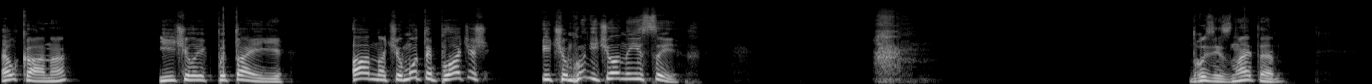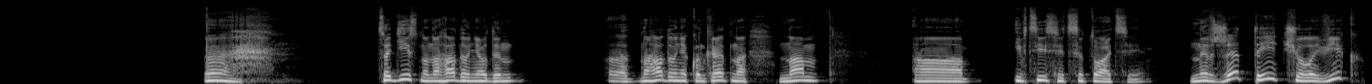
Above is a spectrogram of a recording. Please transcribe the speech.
Елкана Її чоловік питає її: Анна, чому ти плачеш і чому нічого не їси? Друзі, знаєте, це дійсно нагадування один, е, нагадування конкретно нам а, і в цій ситуації. Невже ти чоловік,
